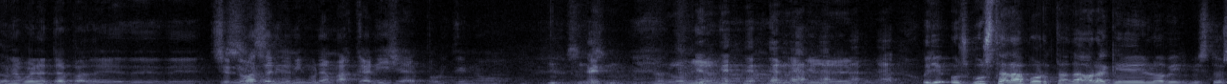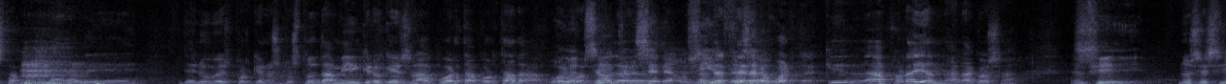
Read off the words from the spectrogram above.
una buena etapa de, de- de- si no ha salido ninguna mascarilla es porque no. Época. Oye, ¿os gusta la portada ahora que lo habéis visto? Esta portada de, de nubes, porque nos costó también, creo que es la cuarta portada. O la- así, no, tercera, o sí, la tercera o cuarta. Que, ah, por ahí anda la cosa. En Sí. fin, no sé si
